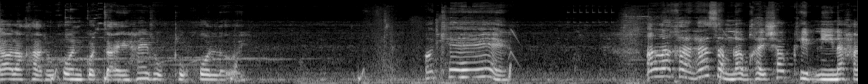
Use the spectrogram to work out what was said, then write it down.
เอาละค่ะ ทุกคนกดใจให้ทุกทุกๆคนเลย โอเคเอาละค่ะ ถ้าสำหรับใครชอบคลิปนี้นะคะ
